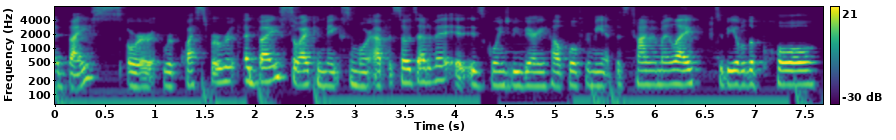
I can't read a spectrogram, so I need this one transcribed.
advice or request for advice so I can make some more episodes out of it. It is going to be very helpful for me at this time in my life to be able to pull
